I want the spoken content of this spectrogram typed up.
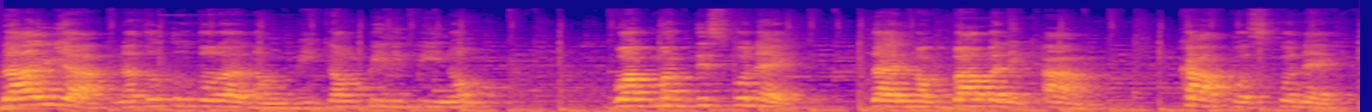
Dahlia natututunan ng wikang Pilipino? Huwag mag-disconnect dahil magbabalik ang Campus Connect.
